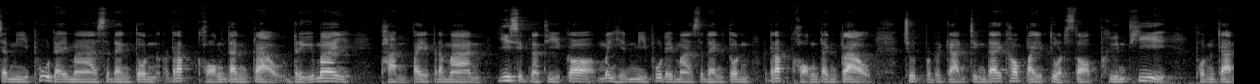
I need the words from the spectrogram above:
จะมีผู้ใดมาแสดงตนรับของดังกล่าวหรือไม่ผ่านไปประมาณ 20 นาทีก็ไม่เห็นมีผู้ใดมาแสดงตนรับของดังกล่าว ชุดปฏิบัติการจึงได้เข้าไปตรวจสอบพื้นที่ ผลการ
